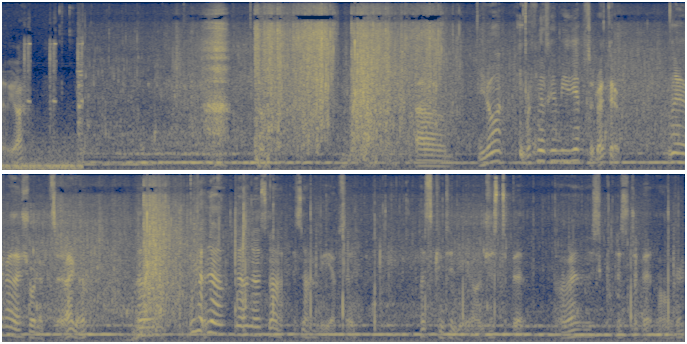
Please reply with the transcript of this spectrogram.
There we are. Um, you know what? I think that's gonna be the episode right there. Eh, rather short episode, I know. Um, no, no, no, no, it's not. It's not gonna be the episode. Let's continue on just a bit. Alright, just, just a bit longer.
